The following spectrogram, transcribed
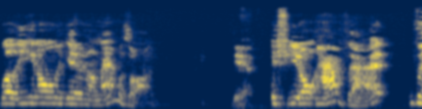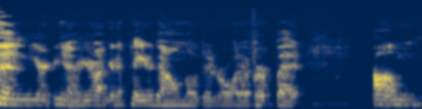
Well you can only get it on amazon. Yeah. if you don't have that then you're you know you're not going to pay to download it or whatever but um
